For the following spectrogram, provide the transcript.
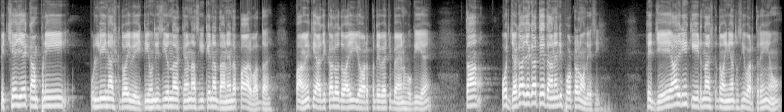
ਪਿੱਛੇ ਜੇ ਕੰਪਨੀ ਉੱਲੀ ਨਾਸ਼ਕ ਦਵਾਈ ਵੇਚਦੀ ਹੁੰਦੀ ਸੀ, ਉਹਨਾਂ ਦਾ ਕਹਿਣਾ ਸੀ ਕਿ ਇਹਨਾਂ ਦਾਣਿਆਂ ਦਾ ਭਾਰ ਵੱਧਦਾ ਹੈ। ਭਾਵੇਂ ਕਿ ਅੱਜ ਕੱਲ੍ਹ ਉਹ ਦਵਾਈ ਯੂਰਪ ਦੇ ਵਿੱਚ ਬੈਨ ਹੋ ਗਈ ਹੈ, ਤਾਂ ਉਹ ਜਗ੍ਹਾ ਜਗ੍ਹਾ 'ਤੇ ਦਾਣਿਆਂ ਦੀ ਫੋਟੋ ਲਾਉਂਦੇ ਸੀ। ਤੇ ਜੇ ਆ ਜਿਹੜੀਆਂ ਕੀਟਨਾਸ਼ਕ ਦਵਾਈਆਂ ਤੁਸੀਂ ਵਰਤ ਰਹੇ ਹੋ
